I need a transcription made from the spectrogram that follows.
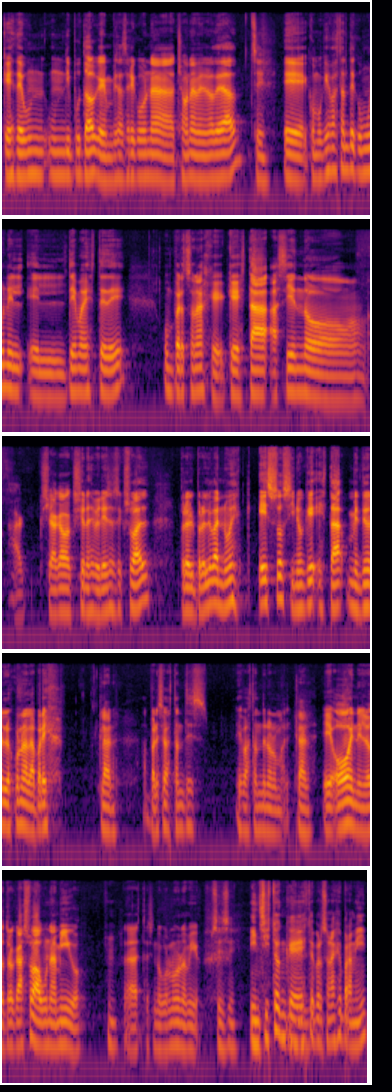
Que es de un, un diputado que empieza a salir con una chabona menor de edad. Sí, eh, como que es bastante común el, el tema este de un personaje que está haciendo, a- lleva a cabo acciones de violencia sexual, pero el problema no es eso, sino que está metiendo los cuernos a la pareja. claro, Aparece bastante, es, es bastante normal. claro. Eh, o en el otro caso a un amigo. Hmm. O sea, está haciendo cuerno a un amigo. Sí, sí. Insisto en que Ujú. este personaje para mí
